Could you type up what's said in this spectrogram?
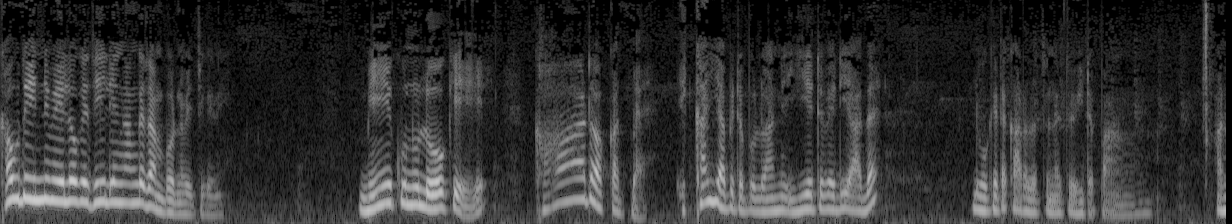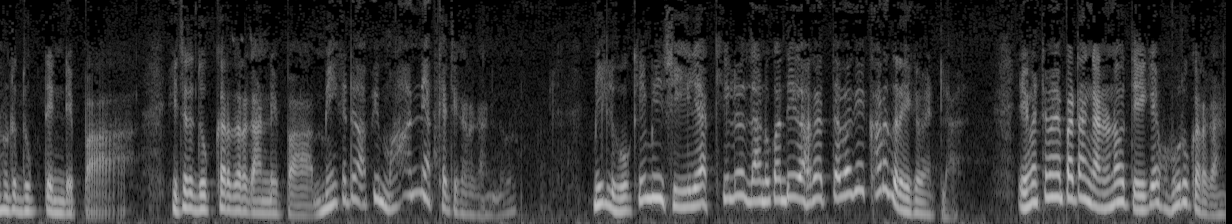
කවුද ඉන්නේ මේ ලෝකේ සීලෙන් අංග සම්පූර්ණ වෙච්ච කෙනෙක්? මේ කුණු ලෝකේ කාටවත් බෑ. එකයි අපිට පුළුවන් ඊට වැඩිය අද ලෝකෙට කරදර නැතුව හිටපන්. අනුන්ට දුක් දෙන්න එපා. හිතට දුක් කරදර ගන්න එපා. මේකට අපි මාන්නයක් ඇති කරගන්න ඕන. මේ ලෝකේ මේ සීලයක් කියලා දණු කඳේ ගහගත්තා වගේ කරදරයක වැටලා. එහෙම තමයි පටන් ගන්නවොත් ඒකේ හුරු කරගන්න.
